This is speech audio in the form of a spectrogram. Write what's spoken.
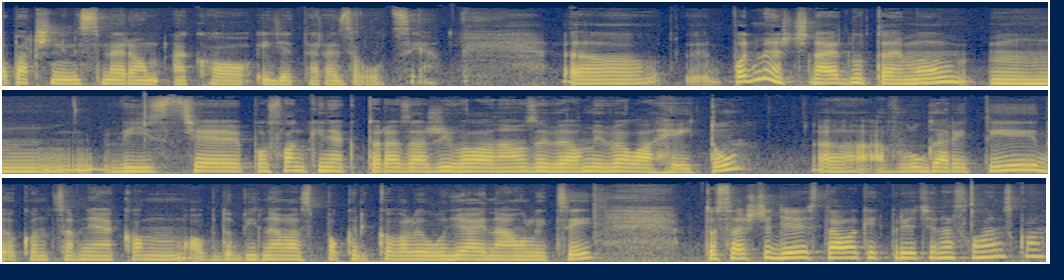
opačným smerom, ako ide tá rezolúcia. Uh, poďme ešte na jednu tému. Um, vy ste poslankyňa, ktorá zažívala naozaj veľmi veľa hejtu a vulgarity. Dokonca v nejakom období na vás pokrikovali ľudia aj na ulici. To sa ešte deje stále, keď prijete na Slovensko?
